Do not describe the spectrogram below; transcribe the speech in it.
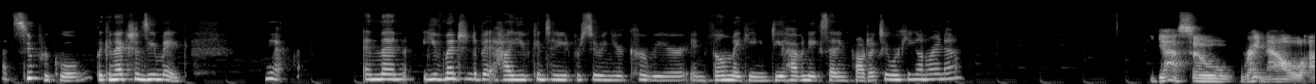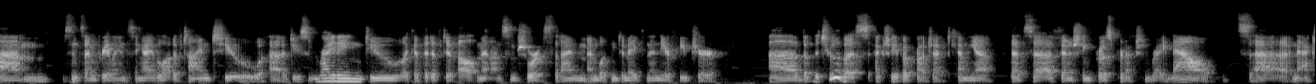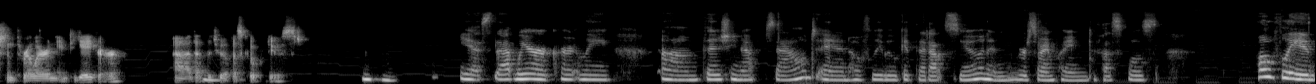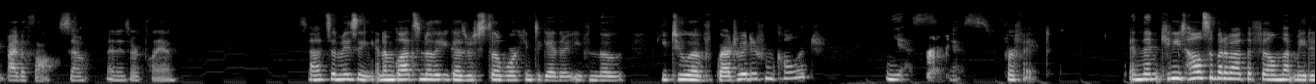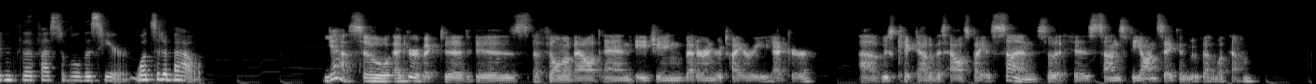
That's super cool. The connections you make. Yeah. And then you've mentioned a bit how you've continued pursuing your career in filmmaking. Do you have any exciting projects you're working on right now? Yeah, so right now, um, since I'm freelancing, I have a lot of time to uh, do some writing, do like a bit of development on some shorts that I'm, I'm looking to make in the near future. Uh, but the two of us actually have a project coming up that's uh, finishing post production right now. It's uh, an action thriller named Jaeger uh, that the two of us co produced. Mm-hmm. Yes, that we are currently um, finishing up sound, and hopefully we'll get that out soon. And we're starting playing to festivals, hopefully by the fall. So that is our plan. That's amazing. And I'm glad to know that you guys are still working together, even though you two have graduated from college. Yes. Correct. Yes. Perfect. And then can you tell us a bit about the film that made it into the festival this year? What's it about? Yeah, so Edgar Evicted is a film about an aging veteran retiree, Edgar, uh, who's kicked out of his house by his son so that his son's fiance can move in with him.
